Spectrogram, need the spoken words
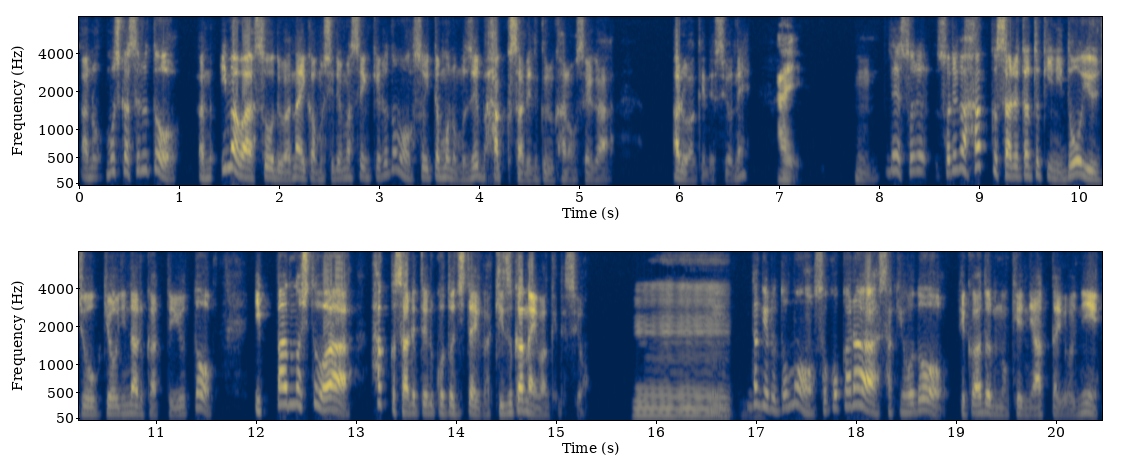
あの、もしかすると、あの、今はそうではないかもしれませんけれども、そういったものも全部ハックされてくる可能性があるわけですよね。はい。うん。で、それ、それがハックされた時にどういう状況になるかっていうと、一般の人はハックされてること自体が気づかないわけですよ。うーん。だけれども、そこから先ほどエクアドルの件にあったように、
